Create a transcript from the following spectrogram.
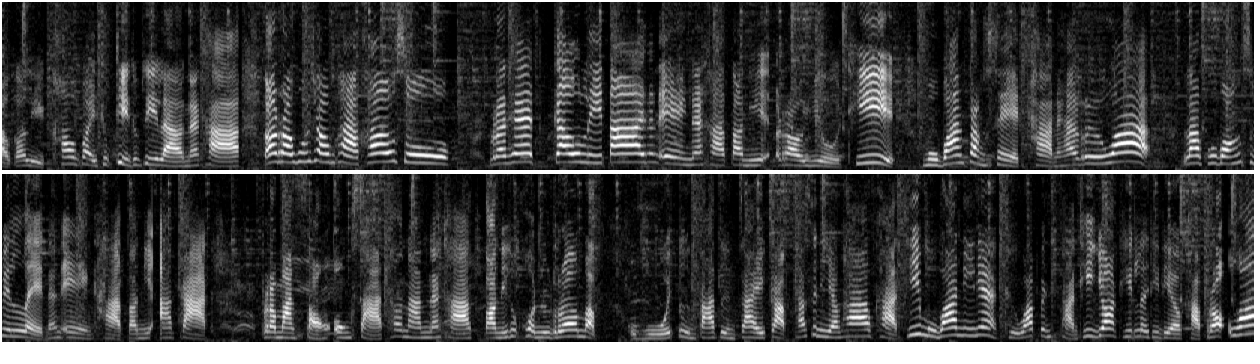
าวเกาหลีเข้าไปทุกทีทุกทีแล้วนะคะต้อนรับคุณผู้ชมค่ะเข้าสู่ประเทศเกาหลีใต้นั่นเองนะคะ ตอนนี้เราอยู่ที่หมู่บ้านฝรั่งเศสค่ะนะคะหรือว่าลาพูบองสวิลเลตนั่นเองค่ะ ตอนนี้อากาศประมาณ 2 องศาเท่านั้นนะคะ ตอนนี้ทุกคนเริ่มแบบโอ้โหตื่นตาตื่นใจกับทัศนียภาพค่ะ ที่หมู่บ้านนี้เนี่ยถือว่าเป็นสถานที่ยอดฮิตเลยทีเดียวค่ะ เพราะว่า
